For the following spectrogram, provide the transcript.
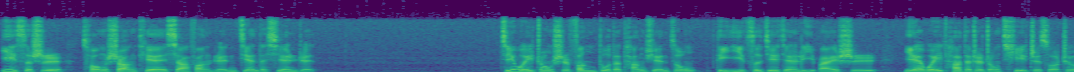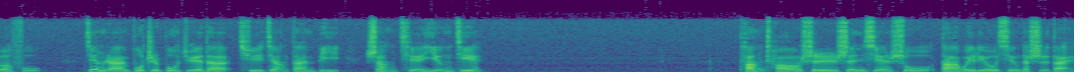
意思是从上天下放人间的仙人。极为重视风度的唐玄宗第一次接见李白时，也为他的这种气质所折服，竟然不知不觉地屈降单臂上前迎接。唐朝是神仙术大为流行的时代，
